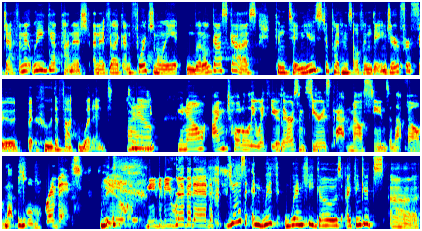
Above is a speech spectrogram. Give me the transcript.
definitely get punished. And I feel like, unfortunately, little Gus Gus continues to put himself in danger for food, but who the fuck wouldn't? You know? You know, I'm totally with you. There are some serious cat and mouse scenes in that film that will rivet you. You need to be riveted. Yes, and with when he goes, I think it's uh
